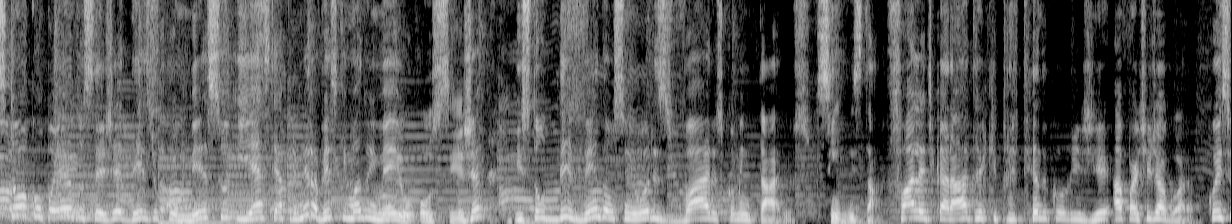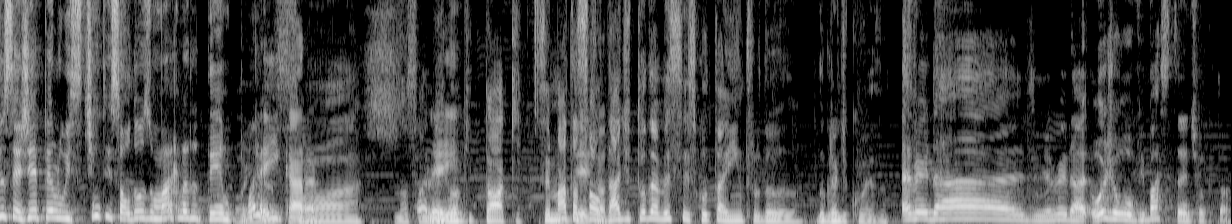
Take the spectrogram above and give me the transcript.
Estou acompanhando o CG desde o começo e esta é a primeira vez que mando um e-mail, ou seja, estou devendo aos senhores vários comentários. Sim, está. Falha de caráter que pretendo corrigir a partir de agora. Conheci o CG pelo extinto e saudoso Máquina do Tempo. Olha, aí, cara. Só. Nosso Olha amigo aí. Ok Toque. Você mata a saudade toda vez que você escuta a intro do, do Grande Coisa. É verdade, é verdade. Hoje eu ouvi bastante Octo.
